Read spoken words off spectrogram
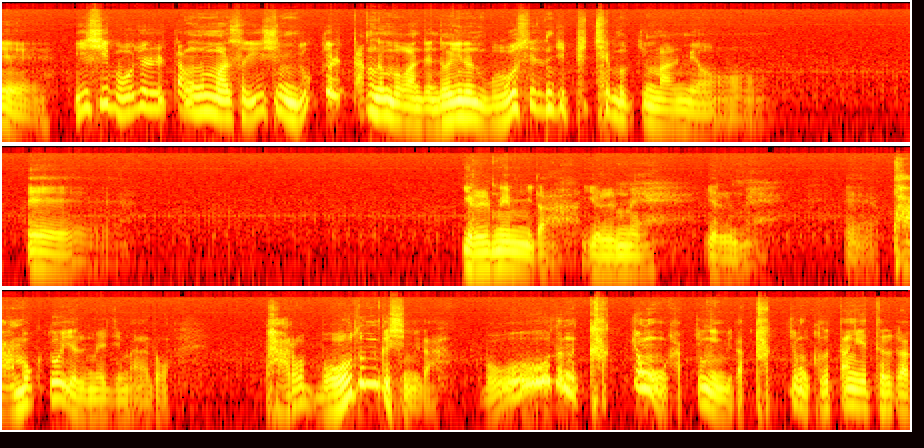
예. 25절 딱 넘어와서 26절 딱 넘어가는데 너희는 무엇이든지 피체 먹지 말며 예. 열매입니다. 열매. 열매. 예, 과목도 열매지만도 바로 모든 것입니다. 모든 각종 각종입니다. 각종 그 땅에 들어가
